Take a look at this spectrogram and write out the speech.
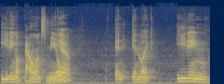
eating a balanced meal Yeah. and and like eating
